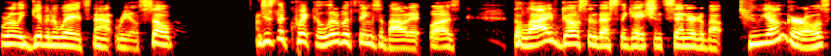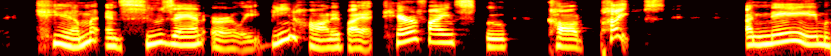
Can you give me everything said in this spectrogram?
really giving away it's not real. So just a quick, a little bit things about it was the live ghost investigation centered about two young girls, Kim and Suzanne Early, being haunted by a terrifying spook called Pipes a name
